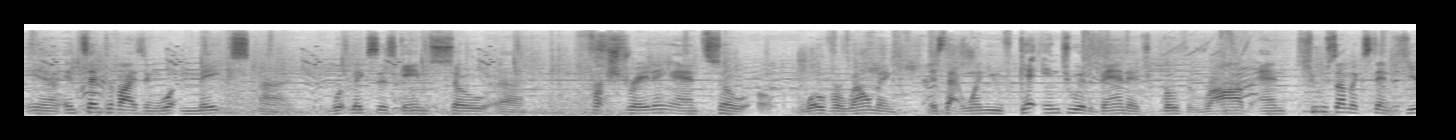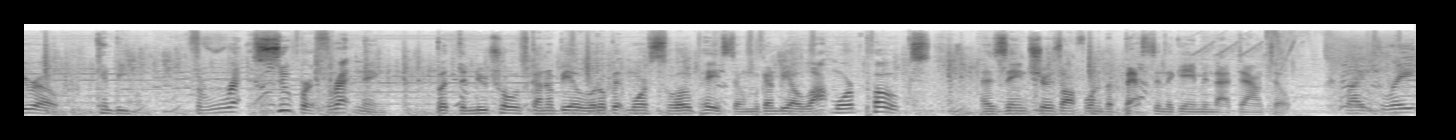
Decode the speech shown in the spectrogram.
you know, incentivizing what makes uh, what makes this game so uh, frustrating and so overwhelming is that when you get into advantage, both Rob and to some extent Hero can be thre- super threatening. But the neutral is going to be a little bit more slow paced and we're going to be a lot more pokes as Zane shows off one of the best in the game in that down tilt. Right, great,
